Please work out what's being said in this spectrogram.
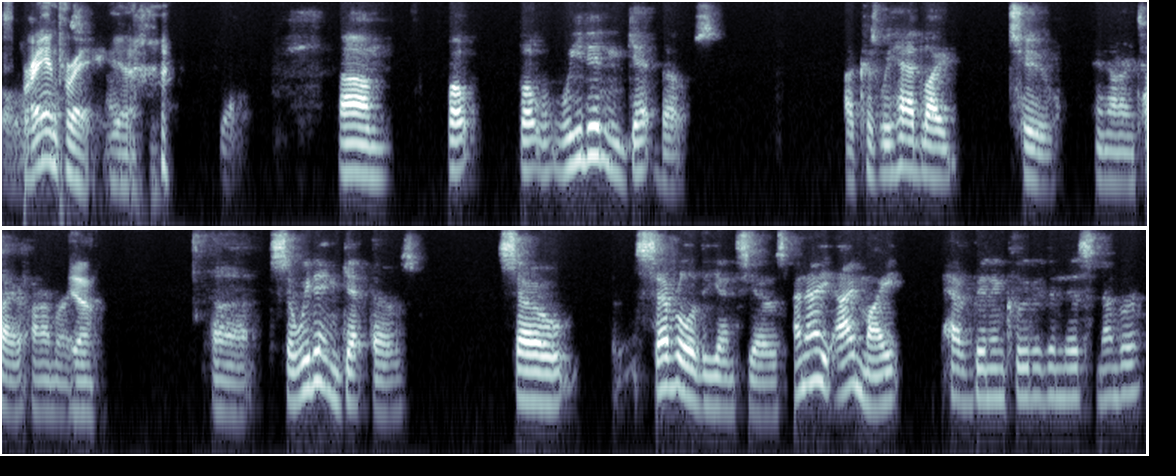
of spray and pray. Yeah. Um, but but we didn't get those because uh, we had like two in our entire armory. Yeah. Uh, so we didn't get those. So several of the NCOs, and I, I might have been included in this number,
